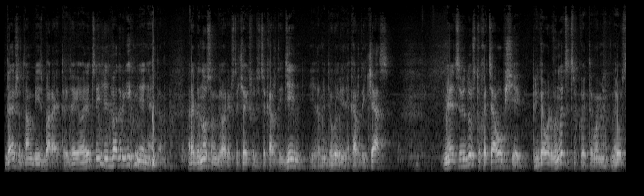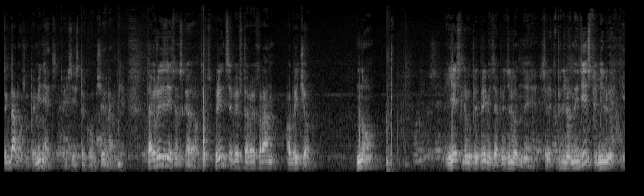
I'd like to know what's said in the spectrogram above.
дальше там есть барайта, где говорится, есть два других мнения. Там. Рабинос, говорит, что человек судится каждый день, и там и другое мнение, каждый час. Имеется в виду, что хотя общий приговор выносится в какой-то момент, но его всегда можно поменять. То есть есть только общие рамки. Также и здесь он сказал. То есть, в принципе, второй храм обречен. Но если вы предпримете определенные, определенные действия, нелегкие,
